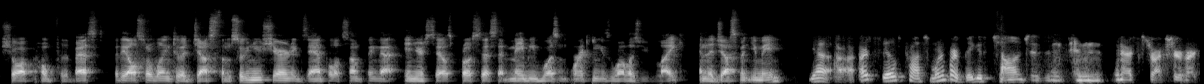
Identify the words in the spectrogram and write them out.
show up and hope for the best, but they also are willing to adjust them. So can you share an example of something that in your sales process that maybe wasn't working as well as you'd like, an adjustment you made? Yeah, our, our, sales process, one of our biggest challenges in, in, in, our structure of our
